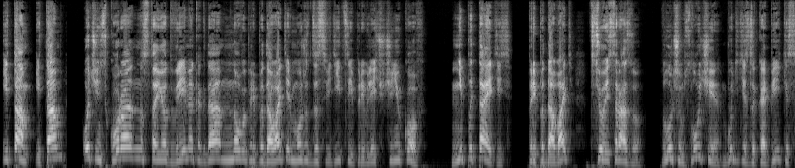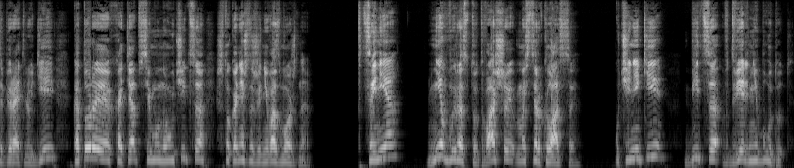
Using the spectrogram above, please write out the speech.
и там, и там очень скоро настает время, когда новый преподаватель может засветиться и привлечь учеников. Не пытайтесь преподавать все и сразу. В лучшем случае будете за копейки собирать людей, которые хотят всему научиться, что, конечно же, невозможно. В цене не вырастут ваши мастер-классы. Ученики биться в дверь не будут.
